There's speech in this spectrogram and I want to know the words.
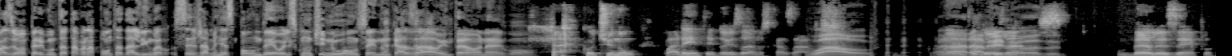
fazer uma pergunta, estava na ponta da língua, você já me respondeu. Eles continuam sendo um casal, então, né? Bom. continuam. 42 anos casados. Uau! Maravilhoso. Anos. Um belo exemplo.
